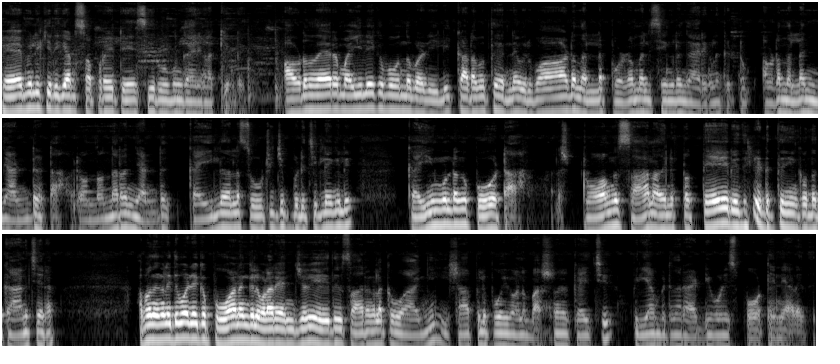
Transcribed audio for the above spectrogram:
ഫാമിലിക്ക് ഇരിക്കാൻ സെപ്പറേറ്റ് എ സി റൂമും കാര്യങ്ങളൊക്കെ ഉണ്ട്. അവിടെ നിന്ന് നേരെ മയിലേക്ക് പോകുന്ന വഴിയിൽ ഈ കടവത്ത് തന്നെ ഒരുപാട് നല്ല പുഴ മത്സ്യങ്ങളും കാര്യങ്ങളും കിട്ടും. അവിടെ നല്ല ഞണ്ട് കേട്ടാ ഒരു ഒന്നൊന്നര ഞണ്ട്. കയ്യിൽ നല്ല സൂക്ഷിച്ച് പിടിച്ചില്ലെങ്കിൽ കൈയും കൊണ്ടങ്ങ് പോകട്ടാ നല്ല സ്ട്രോങ് സാധനം അതിന് പ്രത്യേക രീതിയിൽ എടുത്ത് നിങ്ങൾക്കൊന്ന് കാണിച്ചു തരാം. അപ്പോൾ നിങ്ങൾ ഇതുവഴിയൊക്കെ പോവുകയാണെങ്കിൽ വളരെ എൻജോയ് ചെയ്ത് സാധനങ്ങളൊക്കെ വാങ്ങി ഈ ഷാപ്പിൽ പോയി വേണം ഭക്ഷണമൊക്കെ കഴിച്ച് പിരിയാൻ പറ്റുന്ന ഒരു അടിപൊളി സ്പോട്ട് തന്നെയാണിത്.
